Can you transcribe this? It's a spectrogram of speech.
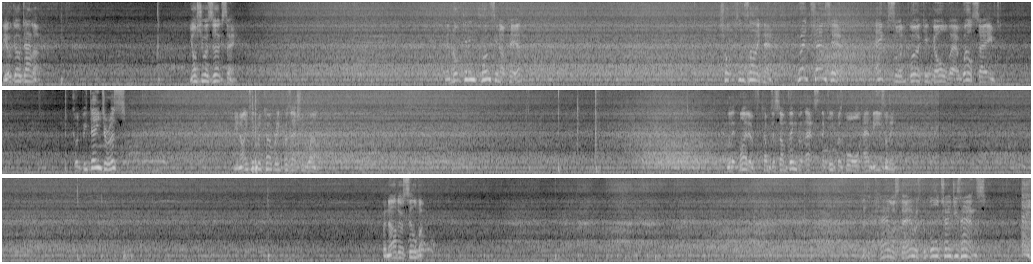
Diogo Dalot. Joshua Zirkzee. They're not getting close enough here. Chops inside now. Great chance here. Excellent work in goal there. Well saved. Could be dangerous. United recovering possession well. Well, it might have come to something, but that's the keeper's ball and easily. Bernardo Silva. Little careless there as the ball changes hands. Hey.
